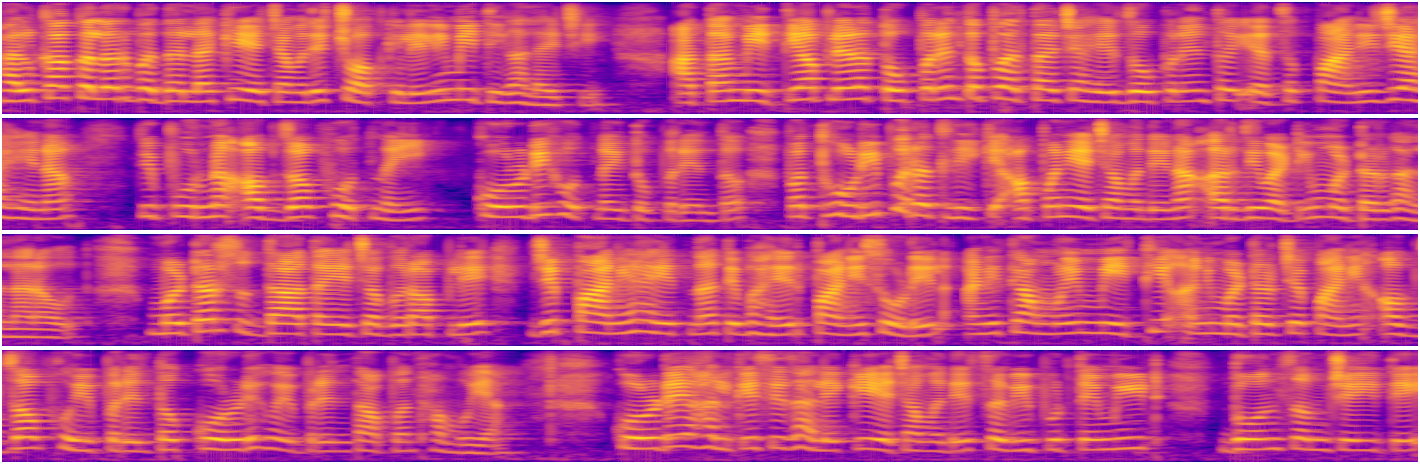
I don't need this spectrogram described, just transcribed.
हलका कलर बदलला की याच्यामध्ये चॉप केलेली मेथी घालायची. आता मेथी आपल्याला तोपर्यंत परतायची आहे जोपर्यंत याचं पाणी जे आहे ना ती पूर्ण अब्झॉर्ब होत नाही कोरडी होत नाही तोपर्यंत. पण थोडी परतली की आपण याच्यामध्ये ना अर्धी वाटी मटर घालणार आहोत. मटरसुद्धा आता याच्याबरोबर आपले जे पाणी आहेत ना ते बाहेर पाणी सोडेल आणि त्यामुळे मेथी आणि मटरचे पाणी ऑब्झॉर्ब होईपर्यंत कोरडे होईपर्यंत आपण थांबूया. कोरडे हलकेसे झाले की याच्यामध्ये चवीपुरते मीठ दोन चमचे इथे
